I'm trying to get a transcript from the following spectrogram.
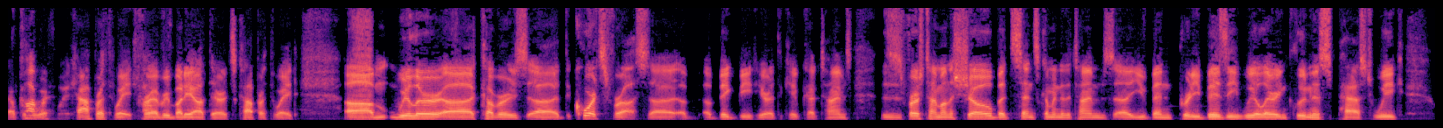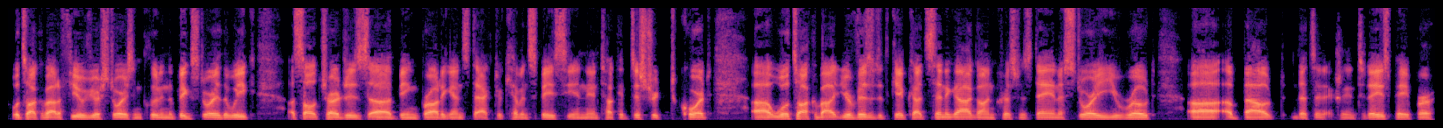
Copperthwaite. Copperthwaite, for everybody out there. It's Copperthwaite. Um, Wheeler uh, covers uh, the courts for us, uh, a, a, big beat here at the Cape Cod Times. This is his first time on the show, but since coming to the Times, you've been pretty busy, Wheeler, including this past week. We'll talk about a few of your stories, including the big story of the week assault charges uh, being brought against actor Kevin Spacey in Nantucket District Court. Uh, we'll talk about your visit to the Cape Cod Synagogue on Christmas Day and a story you wrote uh, about that's actually in today's paper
